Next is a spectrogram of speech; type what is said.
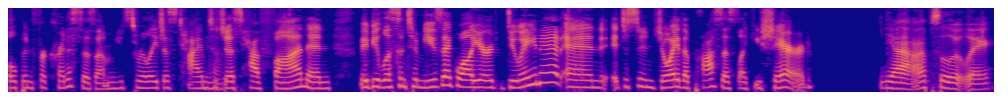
open for criticism it's really just time yeah. to just have fun and maybe listen to music while you're doing it and it, just enjoy the process like you shared yeah, absolutely.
